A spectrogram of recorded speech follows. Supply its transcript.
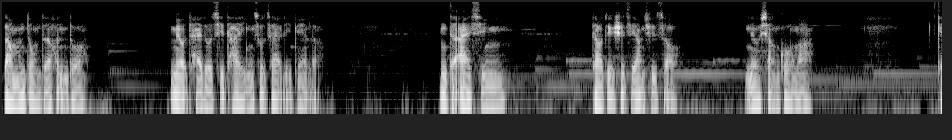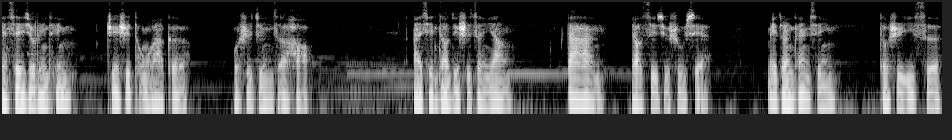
让我们懂得很多，没有太多其他因素在里边了。你的爱情到底是怎样去走？你有想过吗？感谢依旧聆听，这是童话阁，我是俊泽浩。爱情到底是怎样？答案要自己去书写。每段感情都是一次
